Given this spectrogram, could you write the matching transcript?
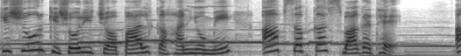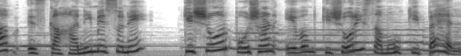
किशोर किशोरी चौपाल कहानियों में आप सबका स्वागत है। अब इस कहानी में सुने किशोर पोषण एवं किशोरी समूह की पहल,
